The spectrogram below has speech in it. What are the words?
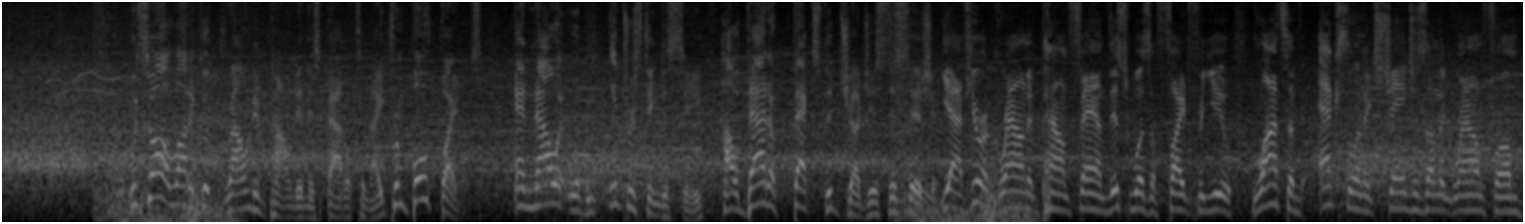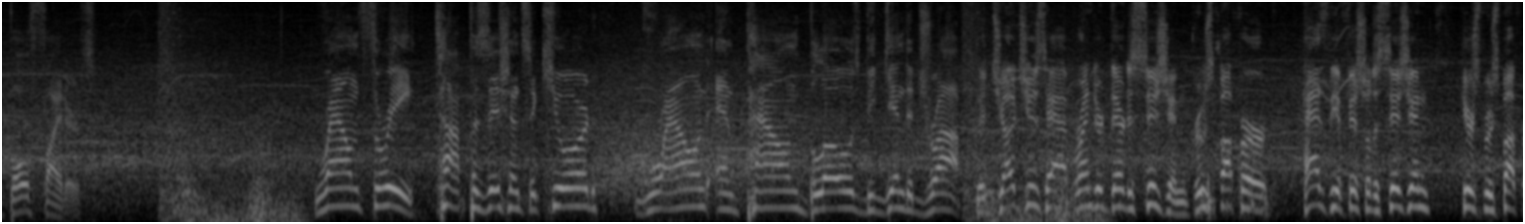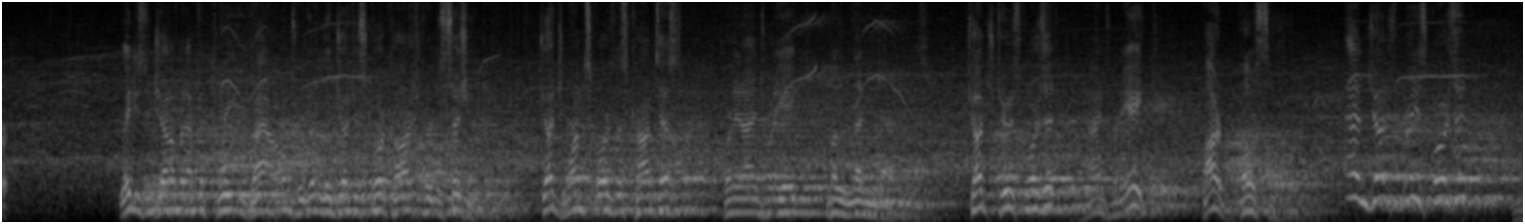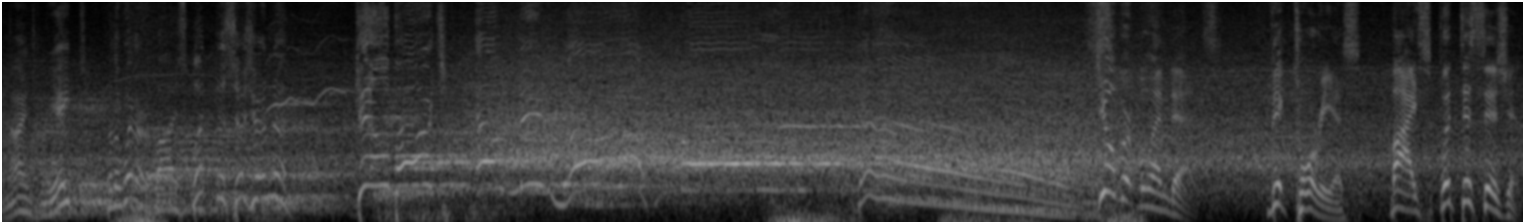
We saw a lot of good ground and pound in this battle tonight from both fighters. And now it will be interesting to see how that affects the judges' decision. Yeah, if you're a ground and pound fan, this was a fight for you. Lots of excellent exchanges on the ground from both fighters. Round three, top position secured. Ground and pound blows begin to drop. The judges have rendered their decision. Bruce Buffer has the official decision. Here's Bruce Buffer. Ladies and gentlemen, after three rounds, we go to the judges' scorecards for a decision. Judge 1 scores this contest 29-28 Melendez. Judge 2 scores it 9-28 Barboza. And Judge 3 scores it 9-28 for the winner by split decision, Gilbert Gilbert Melendez, victorious by split decision.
